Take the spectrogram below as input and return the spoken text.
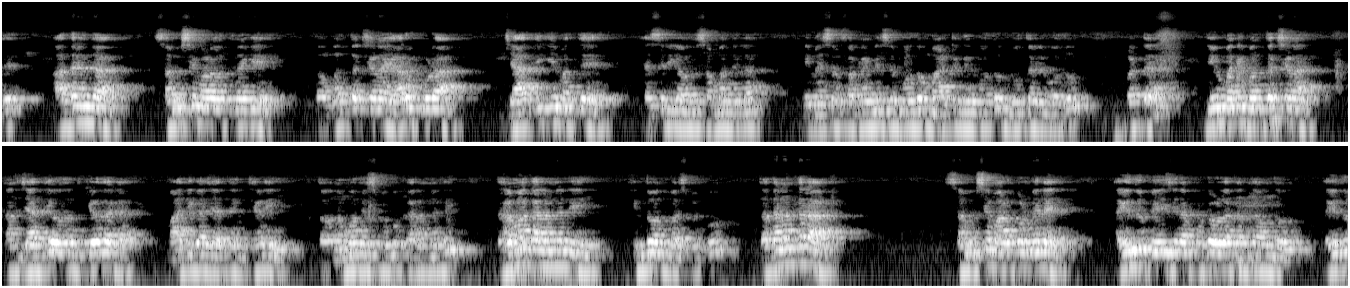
ಇದೆ. ಆದ್ದರಿಂದ ಸಮೀಕ್ಷೆ ಮಾಡೋ ಹೊತ್ತಿನಾಗೆ ಬಂದ ತಕ್ಷಣ ಯಾರು ಕೂಡ ಜಾತಿಗೆ ಮತ್ತೆ ಹೆಸರಿಗೆ ಯಾವುದು ಸಂಬಂಧ ಇಲ್ಲ. ನಿಮ್ಮ ಹೆಸರು ಫರ್ನಾಂಡಿಸ್ ಇರ್ಬೋದು, ಮಾರ್ಟಿನ್ ಇರ್ಬೋದು, ಲೂಥರ್ ಇರ್ಬೋದು. ಬಟ್ ನೀವು ಮನೆಗೆ ಬಂದ ತಕ್ಷಣ ನನ್ನ ಜಾತಿ ಯಾವುದು ಅಂತ ಕೇಳಿದಾಗ ಮಾದಿಗ ಜಾತಿ ಅಂತ ಹೇಳಿ ತಾವು ನಮೂದಿಸಬೇಕು ಕಾಲಂನಲ್ಲಿ ಧರ್ಮ ಕಾಲಂನಲ್ಲಿ ಹಿಂದೂ ಅಂತ ಬರೆಸ್ಬೇಕು. ತದನಂತರ ಸಮೀಕ್ಷೆ ಮಾಡ್ಕೊಂಡ್ಮೇಲೆ ಐದು ಪೇಜಿನ ಪುಟ ಉಳ್ಳಕ್ಕಂತ ಒಂದು ಐದು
